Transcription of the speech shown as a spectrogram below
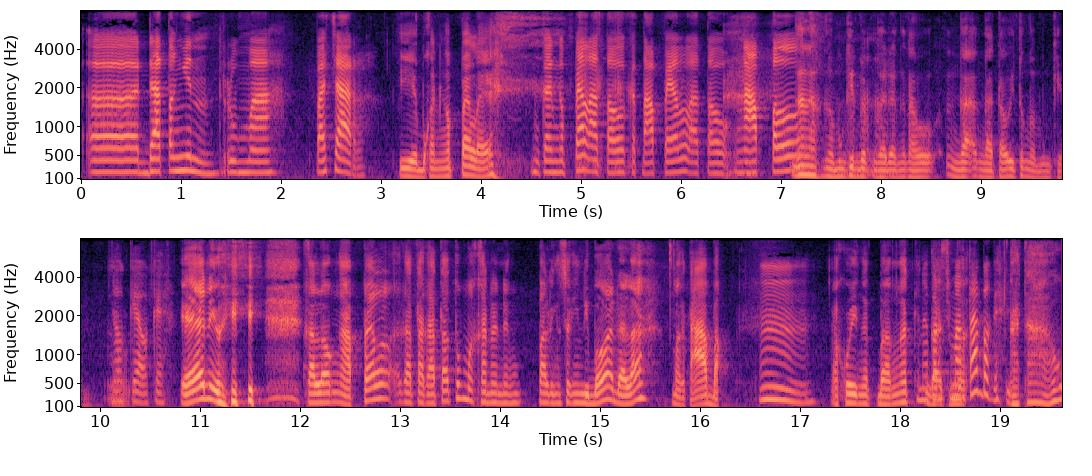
Eh, datengin rumah pacar. Iya bukan ngepel ya. bukan ngepel atau ketapel atau ngapel Enggak lah, enggak mungkin Beb. Enggak ada yang tahu. Enggak enggak tahu itu enggak mungkin. oke oke Ya anyway, kalau ngapel kata-kata tuh makanan yang paling sering dibawa adalah martabak. hmm Aku inget banget Kenapa nggak harus martabak ya? Nggak tahu.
